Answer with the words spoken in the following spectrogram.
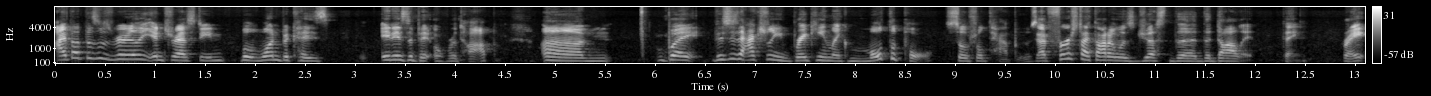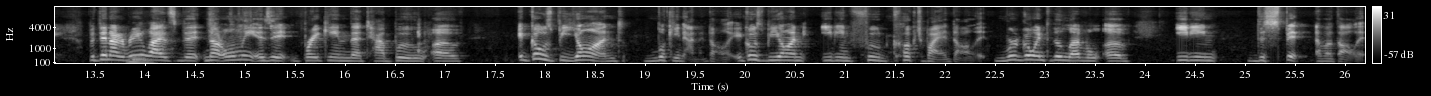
I thought this was really interesting. Well, one because it is a bit over the top. Um, but this is actually breaking like multiple social taboos. At first, I thought it was just the the Dalit thing, right? But then I realized that not only is it breaking the taboo of it goes beyond looking at a Dalit. It goes beyond eating food cooked by a Dalit. We're going to the level of eating the spit of a Dalit,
